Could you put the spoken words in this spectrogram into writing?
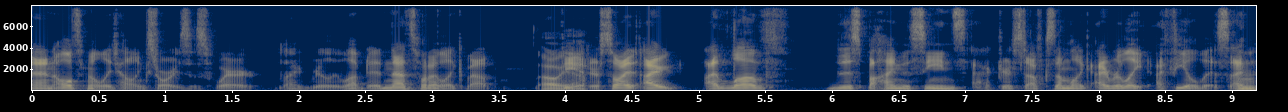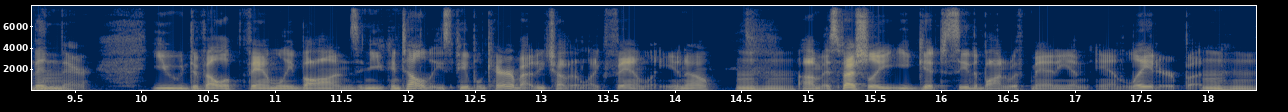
And ultimately, telling stories is where I really loved it, and that's what I like about Oh yeah. theater. So I, I I love this behind the scenes actor stuff because I'm like I relate, I feel this, I've been Mhm. there. You develop family bonds, and you can tell these people care about each other like family. You know, hmm um, especially you get to see the bond with Manny and Anne later, but hmm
